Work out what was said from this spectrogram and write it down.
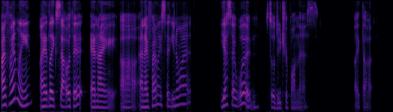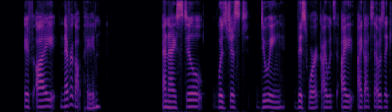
I finally, I had like sat with it and I, uh, and I finally said, you know what? Yes, I would still do trip on this like that. If I never got paid and I still was just doing this work, I would, I, I got to, I was like,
